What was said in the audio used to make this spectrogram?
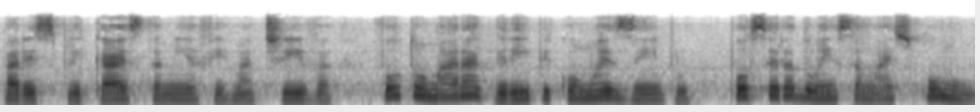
Para explicar esta minha afirmativa, vou tomar a gripe como exemplo, por ser a doença mais comum.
